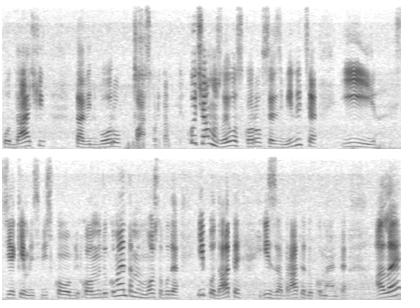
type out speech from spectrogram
подачі та відбору паспорта. Хоча, можливо, скоро все зміниться і з якимись військово-обліковими документами можна буде і подати, і забрати документи. Але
